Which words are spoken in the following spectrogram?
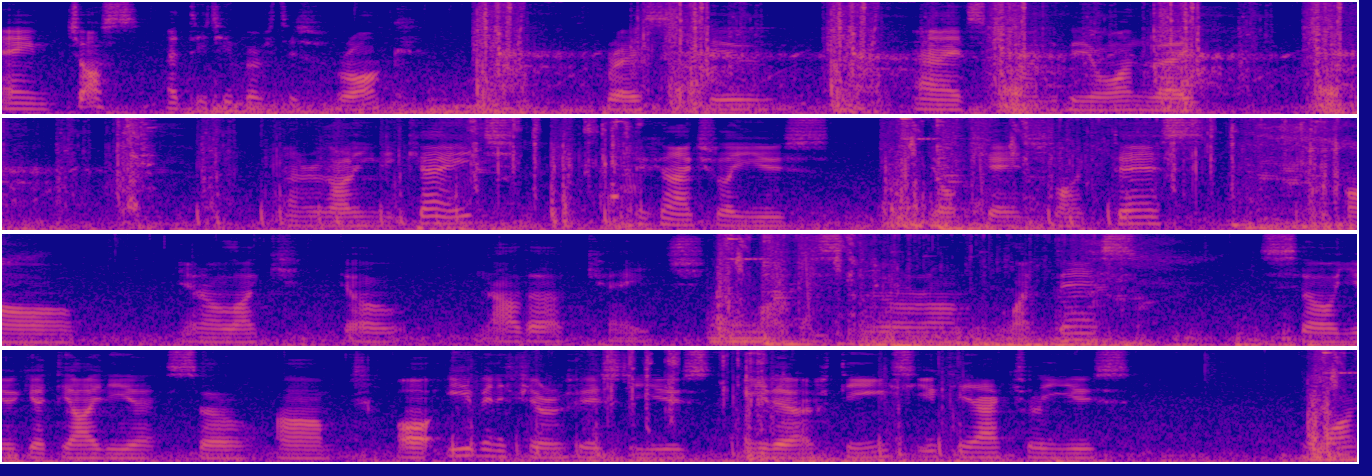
aim just at the tip of this rock. Press Q. And it's going to be one way. And regarding the cage you can actually use your cage like this or you know like your another cage like around like this so you get the idea. So um, or even if you refuse to use either of these you can actually use one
